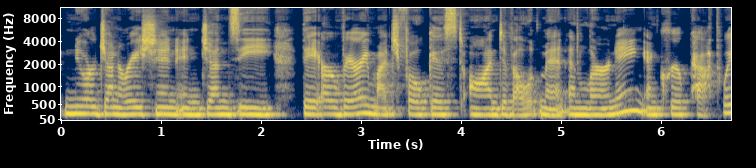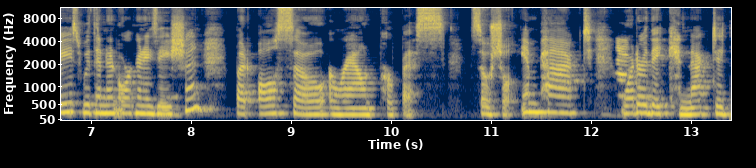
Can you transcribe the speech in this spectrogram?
newer generation in Gen Z, they are very much focused on development and learning and career pathways within an organization, but also around purpose, social impact. Mm-hmm. What are they connected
